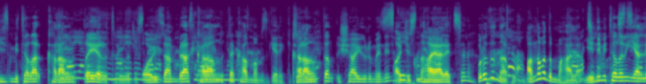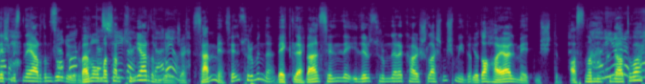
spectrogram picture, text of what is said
Biz mitalar karanlıkta yaratılırız. O yüzden biraz karanlıkta kalmamız gerek. Kırayam. Karanlıktan ışığa yürümenin acısını hayal etsene. Burada ne yapıyorsun? Anlamadın mı hala? Yeni mitaların yerleşmesine yardımcı oluyorum. Ben olmasam Watashi kim yardımcı olacak? Sen mi? Senin sürümün ne? Bekle. Ben seninle ileri sürümlere karşılaşmış mıydım? Ya da hayal mi etmiştim? Aslında mümkünatı var.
